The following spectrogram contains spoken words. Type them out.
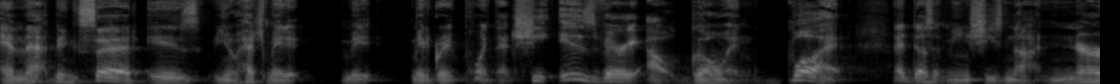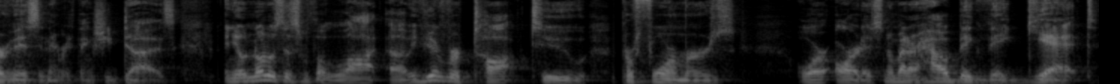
And that being said, is you know Hetch made it made made a great point that she is very outgoing, but that doesn't mean she's not nervous in everything she does. And you'll notice this with a lot of if you ever talk to performers or artists, no matter how big they get,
